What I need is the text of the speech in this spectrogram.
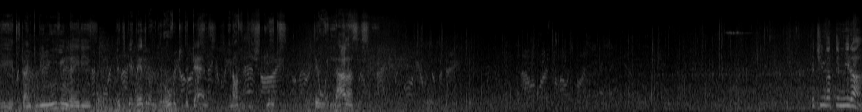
Hey, it's time to be moving, ladies. Let's get Pedro and get over to the dance and off of these streets. De hueladas. ese. Mira?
